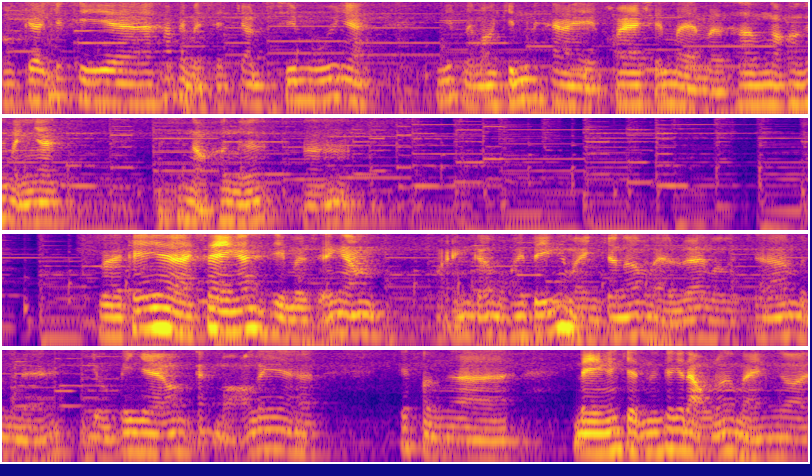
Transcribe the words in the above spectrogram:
Ok trước khi ờ, hấp thì mình sẽ cho xíu muối nha. Nhất là mau chín hai khoai sẽ mềm và thơm ngon hơn các bạn nha. Nó sẽ ngọt hơn nữa. À. về cái à, sen á, thì mình sẽ ngâm khoảng cỡ một hai tiếng các bạn cho nó mềm ra và mình sẽ mình để dùng cái dao cắt bỏ cái à, cái phần à, đen ở trên cái đầu đó các bạn. Rồi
